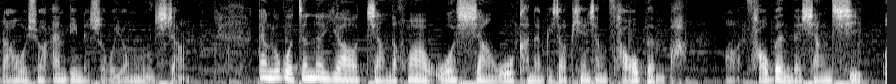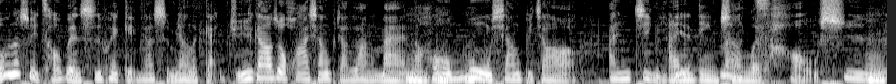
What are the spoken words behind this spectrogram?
然后我需要安定的时候，我用木香。但如果真的要讲的话，我想我可能比较偏向草本吧，啊，草本的香气哦。那所以草本是会给人家什么样的感觉？因为刚刚说花香比较浪漫，嗯、然后木香比较安静一点、安定沉稳。草是、嗯，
